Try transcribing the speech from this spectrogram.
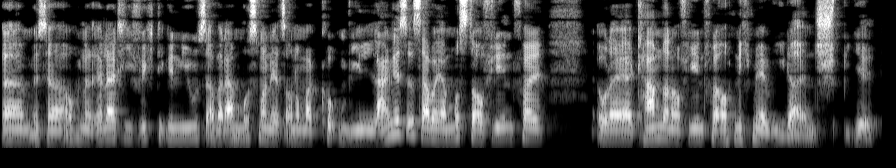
Ähm, ist ja auch eine relativ wichtige News, aber da muss man jetzt auch nochmal gucken, wie lang es ist, aber er musste auf jeden Fall, oder er kam dann auf jeden Fall auch nicht mehr wieder ins Spiel.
